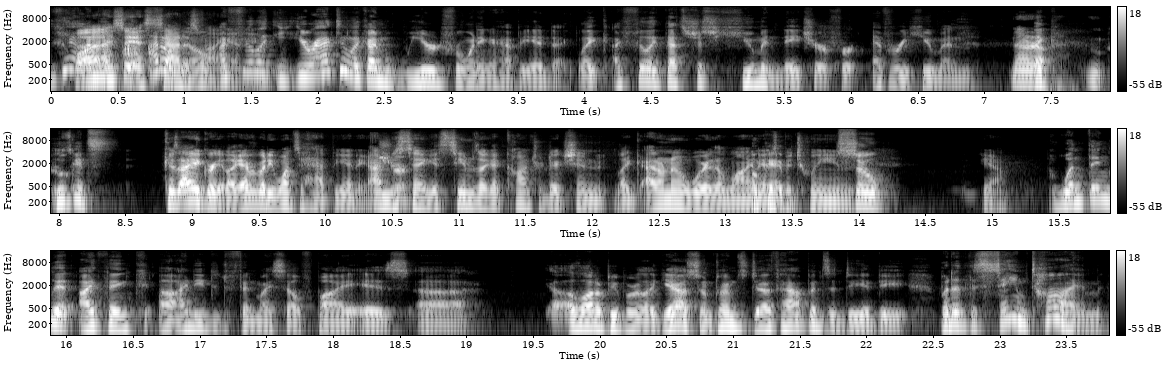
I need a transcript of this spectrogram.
Yeah, Well, I say a don't know. satisfying I feel like you're acting like I'm weird for wanting a happy ending. Like I feel like that's just human nature for every human. No, no, Like, no. who gets Because I agree. Like everybody wants a happy ending. I'm Sure. just saying it seems like a contradiction. Like I don't know where the line okay is between. So yeah. one thing that I think uh, I need to defend myself by is uh, a lot of people are like, yeah, sometimes death happens in D and D, but at the same time,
